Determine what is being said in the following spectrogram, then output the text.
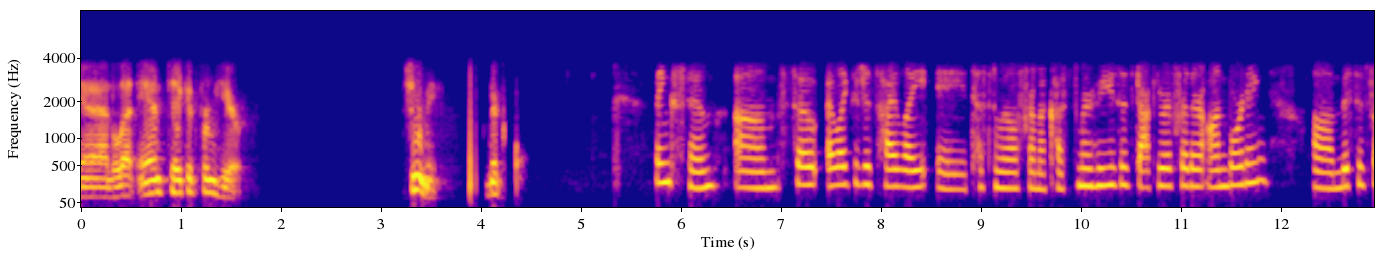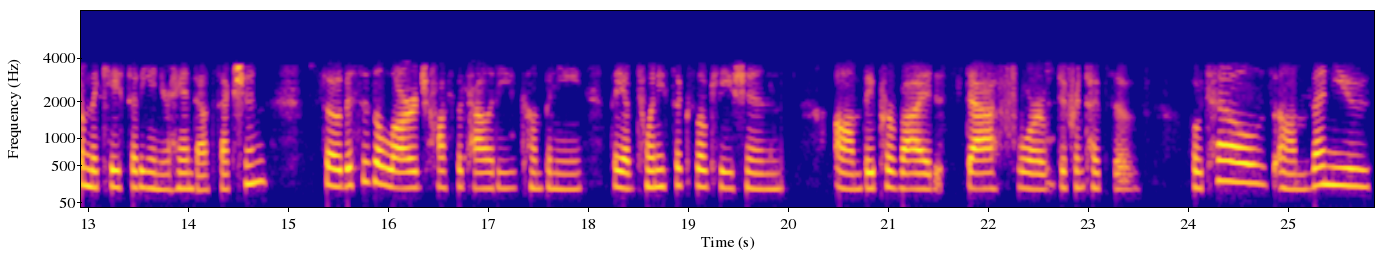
and let Ann take it from here. excuse me, Nicole. Thanks, Tim. Um, so I'd like to just highlight a testimonial from a customer who uses DocuWare for their onboarding. Um, this is from the case study in your handout section. So this is a large hospitality company. They have 26 locations. Um, they provide staff for different types of hotels, um, venues.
